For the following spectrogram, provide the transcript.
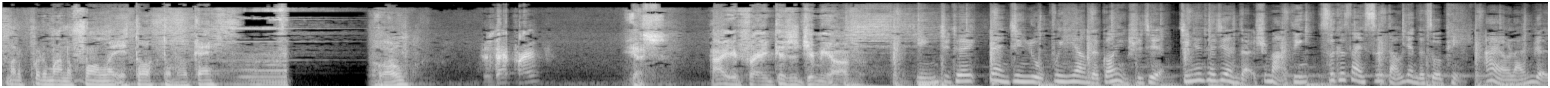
I'm gonna put him on the phone and let you talk to him, okay? Hello? Is that Frank? Yes. Hiya, Frank. This is Jimmy Hoffa. 影音剧推带你进入不一样的光影世界。今天推荐的是马丁·斯科塞斯导演的作品《爱尔兰人》。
